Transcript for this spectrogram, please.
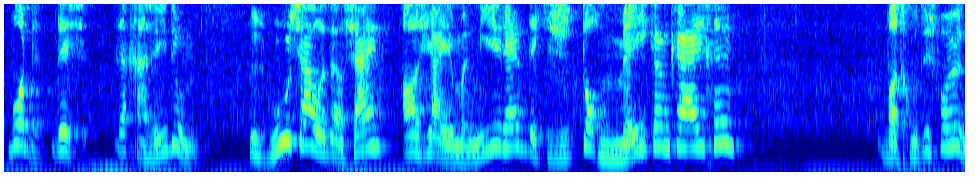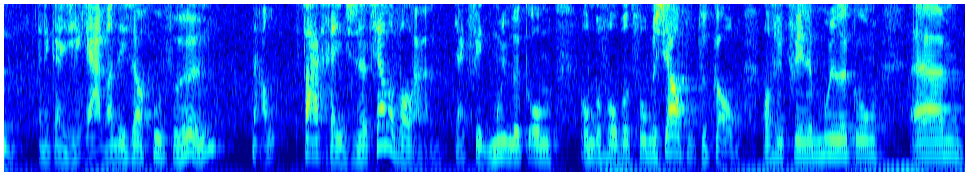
worden. Dus dat gaan ze niet doen. Dus hoe zou het dan zijn als jij een manier hebt dat je ze toch mee kan krijgen wat goed is voor hun? En dan kan je zeggen, ja, wat is dan goed voor hun? Nou, vaak geven ze dat zelf al aan. Ja, ik vind het moeilijk om, om bijvoorbeeld voor mezelf op te komen. Of ik vind het moeilijk om. Um,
